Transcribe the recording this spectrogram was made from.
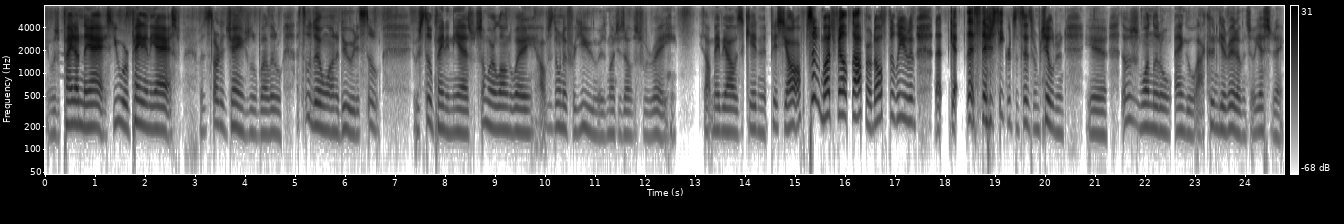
it was a pain in the ass. You were a pain in the ass, but it started to change little by little. I still didn't want to do it. It's still, it was still a pain in the ass. But somewhere along the way, I was doing it for you as much as I was for Ray. Thought maybe I was a kid and it pissed you off so much. Philip thought for adults believing that get that's their secrets and sins from children. Yeah, that was one little angle I couldn't get rid of until yesterday.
